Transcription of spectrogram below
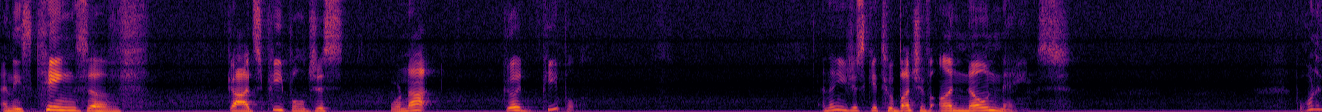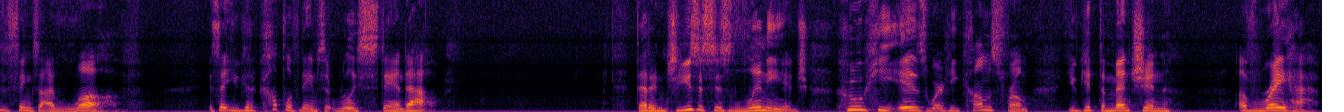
And these kings of God's people just were not good people. And then you just get to a bunch of unknown names. But one of the things I love is that you get a couple of names that really stand out. That in Jesus' lineage, who he is, where he comes from, you get the mention of Rahab.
